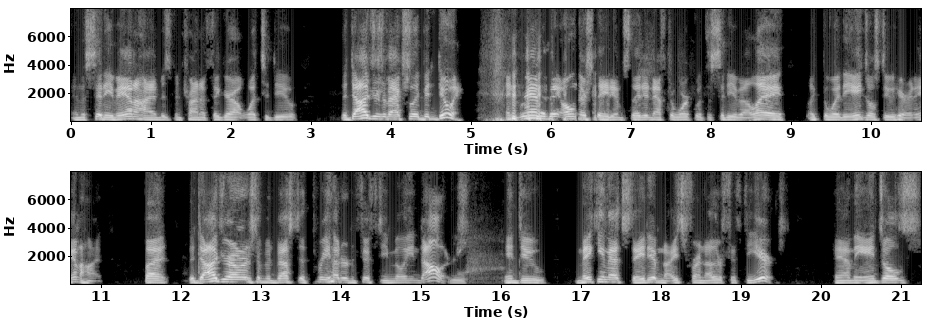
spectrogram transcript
and the city of anaheim has been trying to figure out what to do the Dodgers have actually been doing. And granted, they own their stadium, so they didn't have to work with the city of LA like the way the Angels do here in Anaheim. But the Dodger owners have invested $350 million into making that stadium nice for another 50 years. And the Angels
